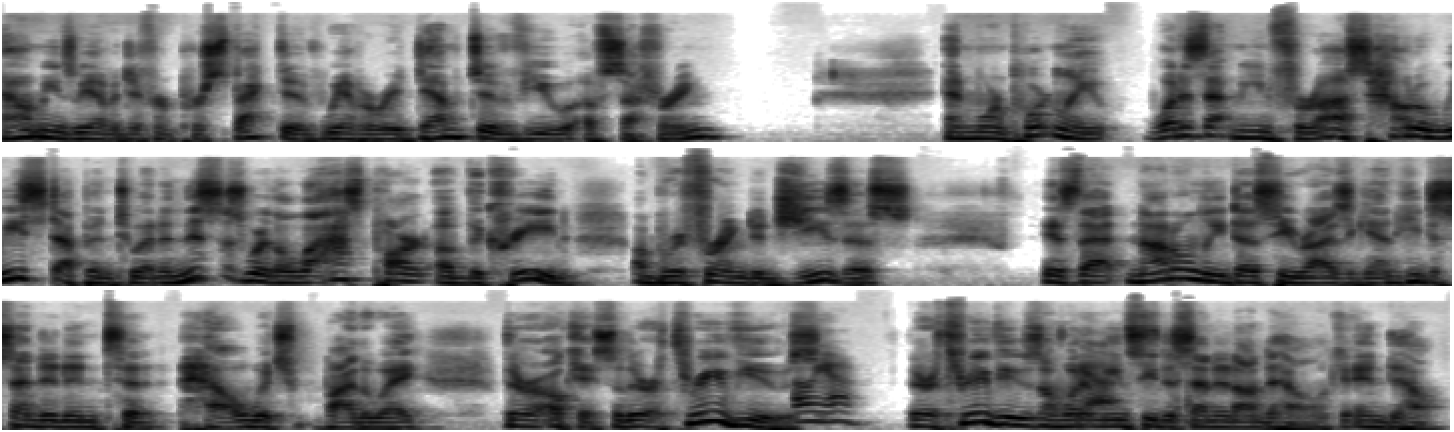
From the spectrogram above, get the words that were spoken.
Now it means we have a different perspective. We have a redemptive view of suffering. And more importantly, what does that mean for us? How do we step into it? And this is where the last part of the creed of referring to Jesus is that not only does he rise again, he descended into hell, which by the way, there are okay, so there are three views. Oh yeah. There are three views on what it means he descended onto hell, okay, into hell.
